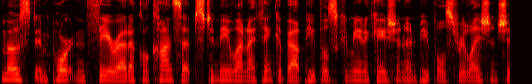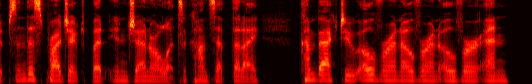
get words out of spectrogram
most important theoretical concepts to me when I think about people's communication and people's relationships in this project, but in general, it's a concept that I come back to over and over and over. And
